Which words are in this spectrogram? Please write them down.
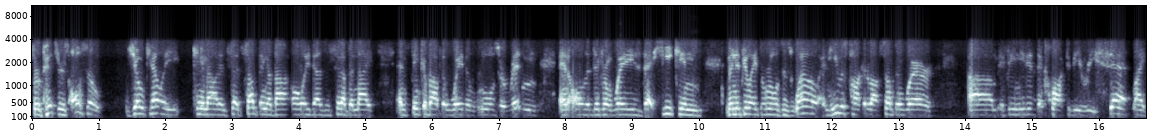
for pitchers. Also, Joe Kelly came out and said something about all he does is sit up at night and think about the way the rules are written and all the different ways that he can manipulate the rules as well. And he was talking about something where um, if he needed the clock to be reset, like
